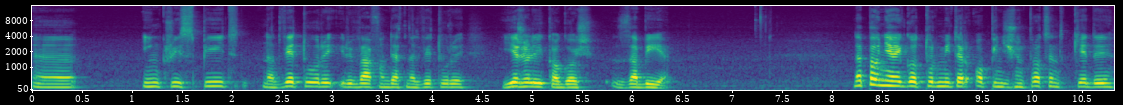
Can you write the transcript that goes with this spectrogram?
e, increase speed na dwie tury i revive on death na dwie tury, jeżeli kogoś zabije. Napełnia jego turmiter o 50%, kiedy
